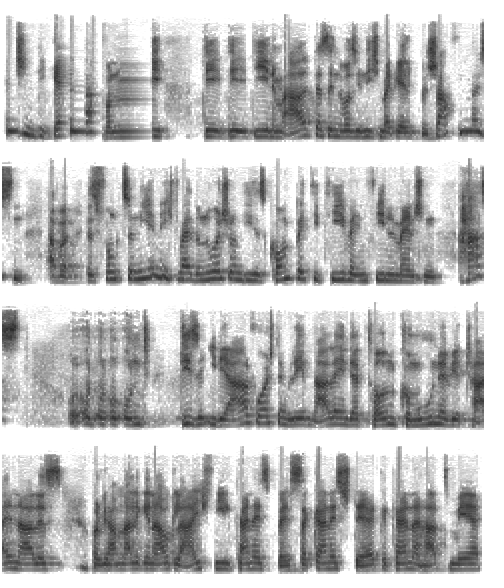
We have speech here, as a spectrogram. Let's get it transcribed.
Menschen, die Geld haben, die die, die, die in einem Alter sind, wo sie nicht mehr Geld beschaffen müssen. Aber das funktioniert nicht, weil du nur schon dieses Kompetitive in vielen Menschen hast. Und, und, und diese Idealvorstellung, leben alle in der tollen Kommune, wir teilen alles und wir haben alle genau gleich viel. Keiner ist besser, keiner ist stärker, keiner hat mehr.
